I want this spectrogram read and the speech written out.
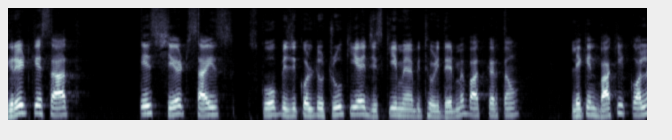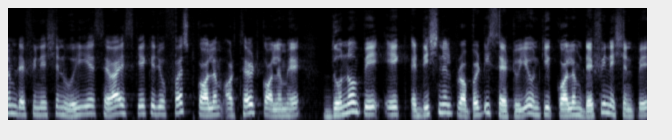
گریڈ کے ساتھ اس shared size scope is equal to true کیا ہے جس کی میں ابھی تھوڑی دیر میں بات کرتا ہوں لیکن باقی کالم ڈیفینیشن وہی ہے سوائے اس کے کہ جو فرسٹ کالم اور تھرڈ کالم ہے دونوں پہ ایک ایڈیشنل پراپرٹی سیٹ ہوئی ہے ان کی کالم ڈیفینیشن پہ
